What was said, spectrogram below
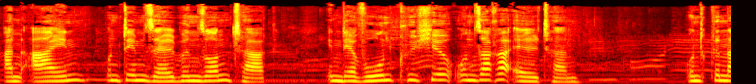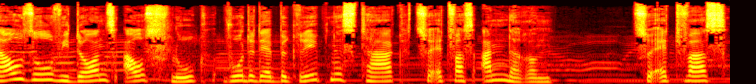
an ein und demselben Sonntag, in der Wohnküche unserer Eltern. Und genauso wie Dorns Ausflug wurde der Begräbnistag zu etwas anderem, zu etwas,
